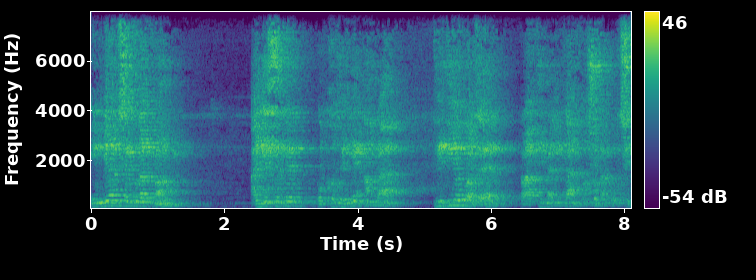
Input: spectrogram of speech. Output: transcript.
ইন্ডিয়ান সেকুলার ফ্রন্ট আইএসএফ এর পক্ষ থেকে আমরা তৃতীয় পর্যায়ের প্রার্থী তালিকা ঘোষণা করছি।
